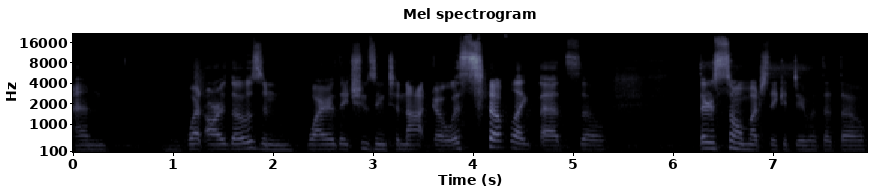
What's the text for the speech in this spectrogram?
And what are those? And why are they choosing to not go with stuff like that? So there's so much they could do with it though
